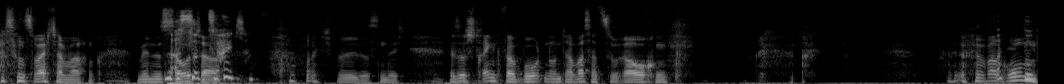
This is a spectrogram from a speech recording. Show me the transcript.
Lass uns weitermachen. Lass uns Minnesota. weiter. Ich will das nicht. Es ist streng verboten, unter Wasser zu rauchen. Warum?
